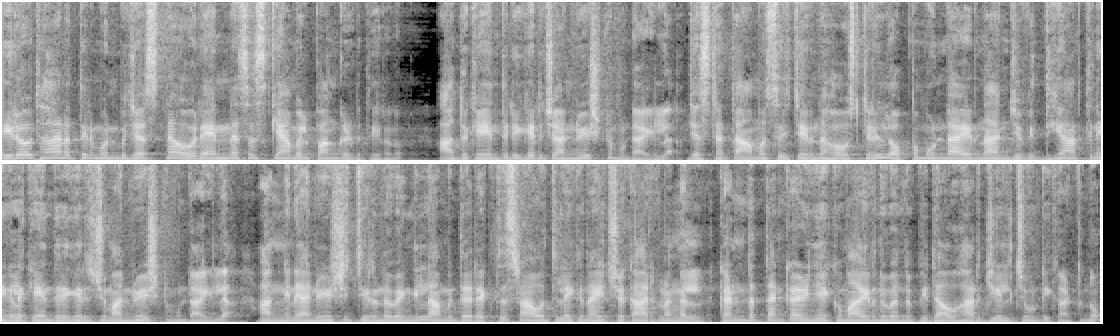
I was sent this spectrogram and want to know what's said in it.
തിരോധാനത്തിന് മുൻപ് ജസ്ന ഒരു എൻ എസ് എസ് ക്യാമ്പിൽ പങ്കെടുത്തിരുന്നു. അത് കേന്ദ്രീകരിച്ച് അന്വേഷണം ഉണ്ടായില്ല. ജസ്ന താമസിച്ചിരുന്ന ഹോസ്റ്റലിൽ ഒപ്പമുണ്ടായിരുന്ന അഞ്ച് വിദ്യാർത്ഥിനികളെ കേന്ദ്രീകരിച്ചും അന്വേഷണമുണ്ടായില്ല അങ്ങനെ അന്വേഷിച്ചിരുന്നുവെങ്കിൽ അമിത രക്തസ്രാവത്തിലേക്ക് നയിച്ച കാരണങ്ങൾ കണ്ടെത്താൻ കഴിഞ്ഞേക്കുമായിരുന്നുവെന്ന് പിതാവ് ഹർജിയിൽ ചൂണ്ടിക്കാട്ടുന്നു.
